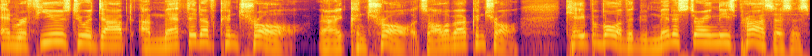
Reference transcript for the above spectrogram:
And refuse to adopt a method of control. All right, control. It's all about control. Capable of administering these processes,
